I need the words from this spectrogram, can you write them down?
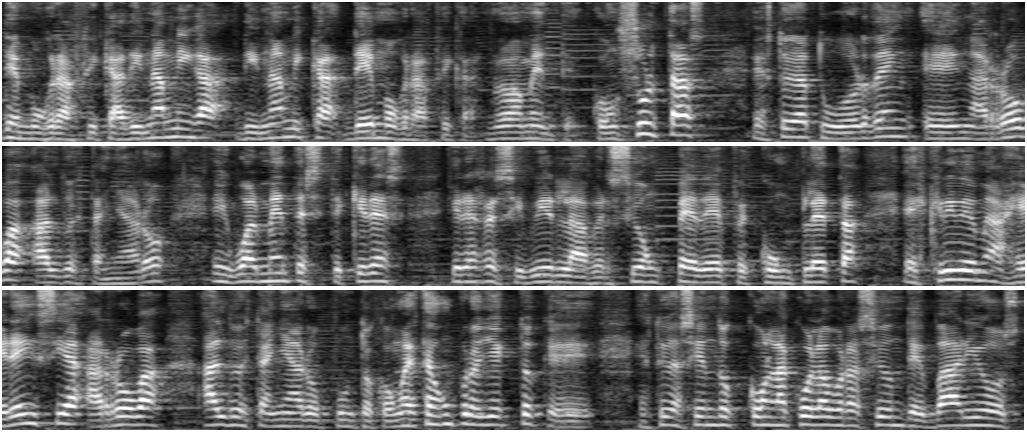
demográfica, dinámica, dinámica demográfica. Nuevamente, consultas Estoy a tu orden en arroba Aldo Estañaro. E igualmente, si te quieres, quieres recibir la versión PDF completa, escríbeme a gerencia arroba aldoestañaro.com. Este es un proyecto que estoy haciendo con la colaboración de varios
